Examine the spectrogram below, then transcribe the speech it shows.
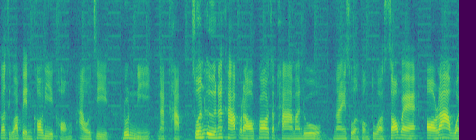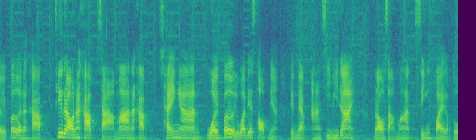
ก็ถือว่าเป็นข้อดีของ ROG รุ่นนี้นะครับ ส่วนอื่นนะครับเราก็จะพามาดูในส่วนของตัวซอฟต์แวร์ Aura Viper นะครับ ที่เรานะครับสามารถนะครับใช้งาน Viper หรือว่า Desktop เนี่ยเป็นแบบ RGB ได้ เราสามารถซิงค์ไฟกับตัว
